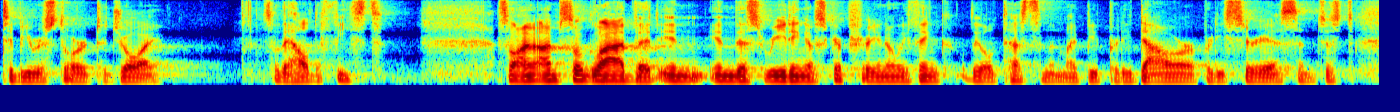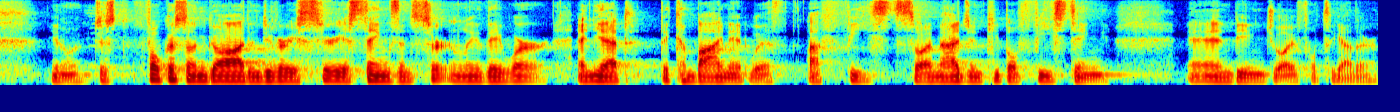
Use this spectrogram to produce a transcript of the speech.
to be restored to joy. So they held a feast. So I'm, I'm so glad that in, in this reading of Scripture, you know, we think the Old Testament might be pretty dour pretty serious and just you know, just focus on God and do very serious things, and certainly they were. And yet they combine it with a feast. So I imagine people feasting and being joyful together.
